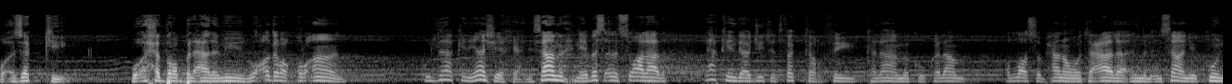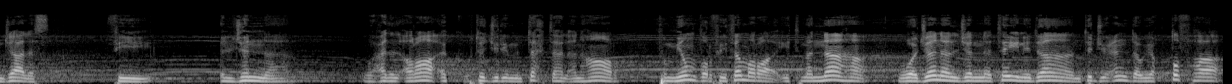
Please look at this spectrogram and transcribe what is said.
وأزكي وأحب رب العالمين وأقرأ القرآن. يقول لكن يا شيخ يعني سامحني بسأل السؤال هذا لكن إذا جيت تفكر في كلامك وكلام الله سبحانه وتعالى أن الإنسان يكون جالس في الجنة وعلى الأرائك وتجري من تحتها الأنهار ثم ينظر في ثمرة يتمناها وجنى الجنتين دان تجي عنده ويقطفها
